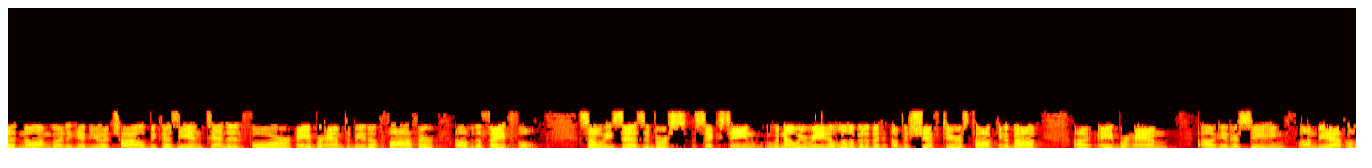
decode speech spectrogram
said, No, I'm going to give you a child because He intended for Abraham to be the father of the faithful. So He says in verse 16, now we read a little bit of a, of a shift here. It's talking about uh, Abraham uh, interceding on behalf of,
